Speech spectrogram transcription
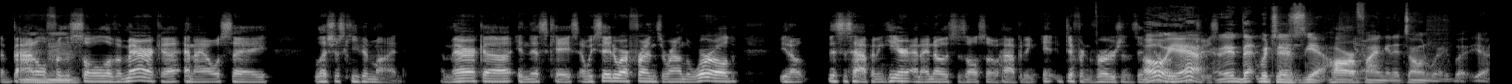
a battle for the Mhm. soul of America. And I always say, let's just keep in mind, America in this case, and we say to our friends around the world, you know, this is happening here, and I know this is also happening in different versions. In Oh yeah. And that which is And, yeah horrifying in its own way, but yeah.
